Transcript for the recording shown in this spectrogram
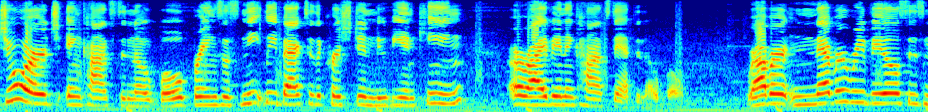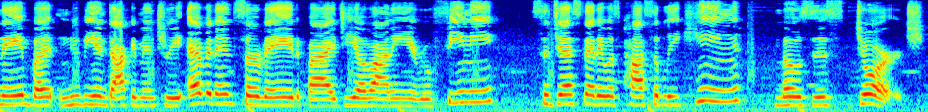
George in Constantinople brings us neatly back to the Christian Nubian king arriving in Constantinople. Robert never reveals his name, but Nubian documentary evidence surveyed by Giovanni Ruffini suggests that it was possibly King Moses George.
